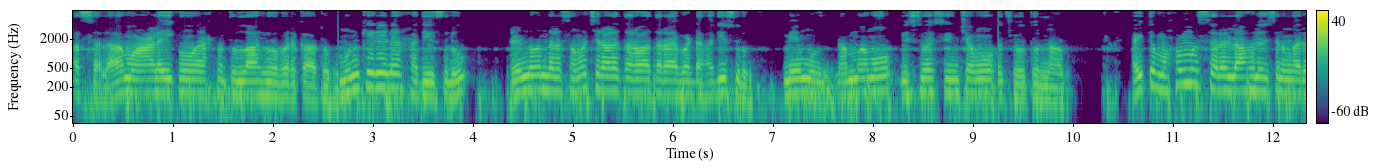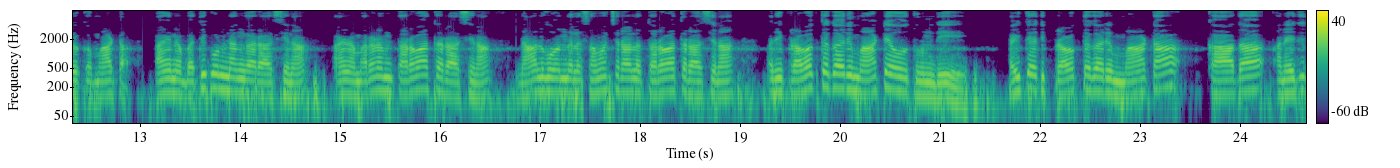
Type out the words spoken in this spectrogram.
అస్సలాము అలైకుం వరహమతుల్లాహి వబర్కాతు మున్కిరీనే హదీసులు రెండు వందల సంవత్సరాల తర్వాత రాయబడ్డ హదీసులు మేము నమ్మము విశ్వసించము చెబుతున్నాడు అయితే మొహమ్మద్ సల్లల్లాహు అలైస్లం గారి యొక్క మాట ఆయన బతికుండంగా రాసిన ఆయన మరణం తర్వాత రాసిన నాలుగు వందల సంవత్సరాల తర్వాత రాసిన అది ప్రవక్త గారి మాటే అవుతుంది. అయితే అది ప్రవక్త గారి మాట కాదా అనేది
